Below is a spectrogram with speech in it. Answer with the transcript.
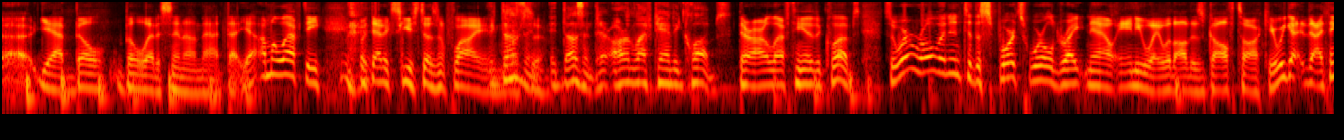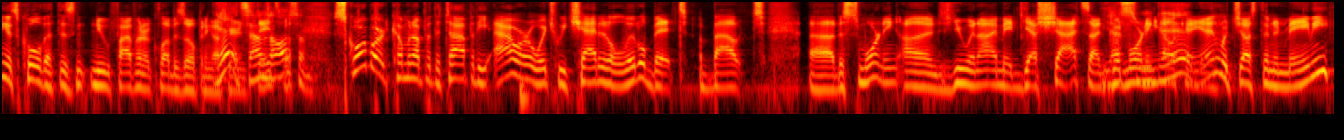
uh, yeah, Bill, Bill let us in on that. That yeah, I'm a lefty, but that excuse doesn't fly anymore. It doesn't. so. It doesn't. There are left-handed clubs. There are left-handed clubs, so we're rolling into the sports world right now. Anyway, with all this golf talk here, we got. I think it's cool that this new 500 club is opening up Yeah, here it sounds Statesville. awesome. Scoreboard coming up at the top of the hour, which we chatted a little bit about uh, this morning. On you and I made guest shots on Yes, Good Morning. LKN with Justin and Mamie.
